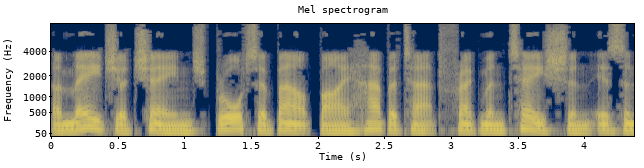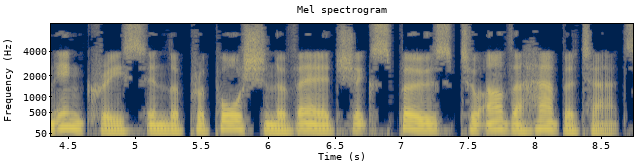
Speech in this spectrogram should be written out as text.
A major change brought about by habitat fragmentation is an increase in the proportion of edge exposed to other habitats,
